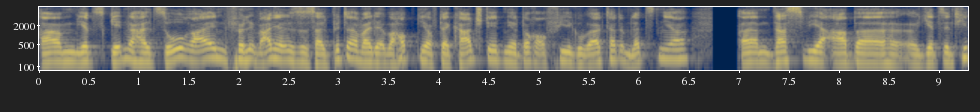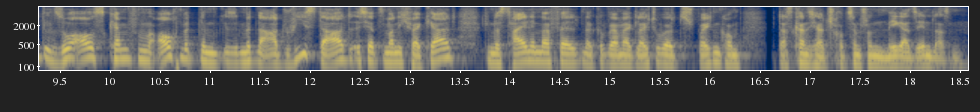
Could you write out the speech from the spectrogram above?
Ähm, jetzt gehen wir halt so rein. Für Levaniel ist es halt bitter, weil der überhaupt nicht auf der Karte steht und ja doch auch viel geworkt hat im letzten Jahr. Ähm, dass wir aber äh, jetzt den Titel so auskämpfen, auch mit, einem, mit einer Art Restart, ist jetzt mal nicht verkehrt. Und das Teilnehmerfeld, da werden wir gleich drüber zu sprechen kommen, das kann sich halt trotzdem schon mega sehen lassen.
